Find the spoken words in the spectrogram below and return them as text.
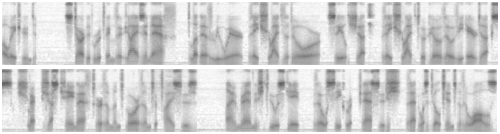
awakened. Started ripping the guys in half, blood everywhere. They tried the door, sealed shut. They tried to go though the air ducts. Shrek just came after them and tore them to pieces. I managed to escape, though secret passage that was built into the walls.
